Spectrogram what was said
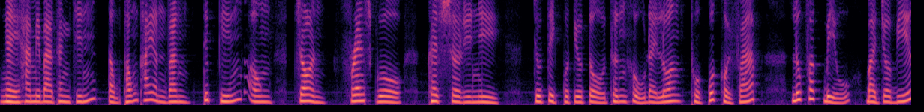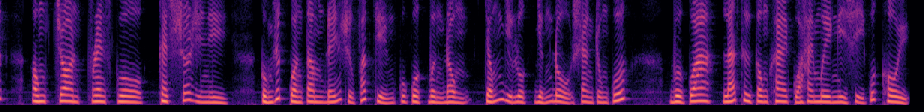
Ngày 23 tháng 9, Tổng thống Thái Anh Văn tiếp kiến ông John Francisco Casserini, Chủ tịch của tiểu tổ thân hữu Đài Loan thuộc Quốc hội Pháp. Lúc phát biểu, bà cho biết ông John Francisco Cassorini cũng rất quan tâm đến sự phát triển của cuộc vận động chống dự luật dẫn độ sang Trung Quốc. Vừa qua, lá thư công khai của 20 nghị sĩ quốc hội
